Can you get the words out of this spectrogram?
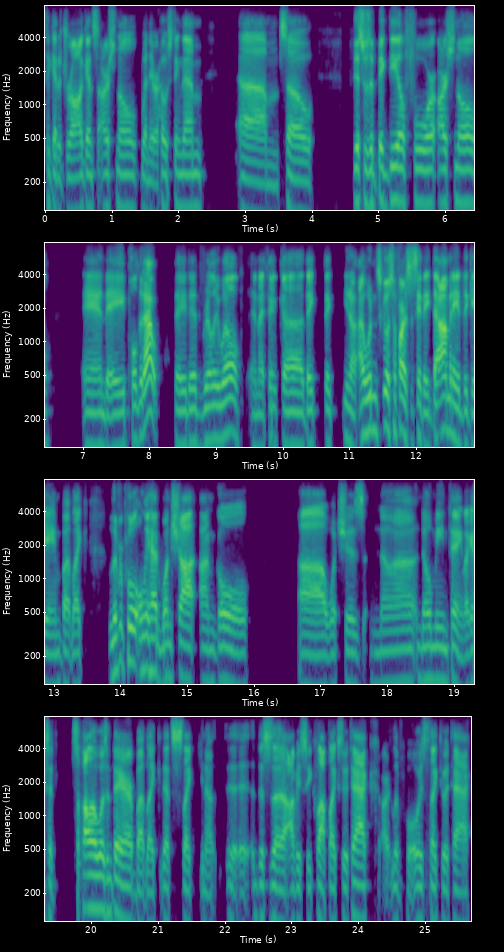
to get a draw against Arsenal when they were hosting them. Um, so this was a big deal for Arsenal, and they pulled it out. They did really well, and I think uh, they they you know I wouldn't go so far as to say they dominated the game, but like Liverpool only had one shot on goal, uh, which is no no mean thing. Like I said, Salah wasn't there, but like that's like you know uh, this is uh, obviously Klopp likes to attack. Liverpool always like to attack,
